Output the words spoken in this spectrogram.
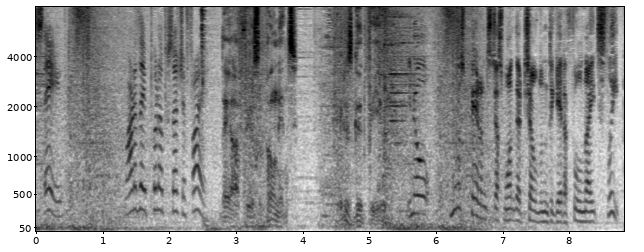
Saved, why do they put up such a fight? They are fierce opponents. It is good for you. You know, most parents just want their children to get a full night's sleep.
